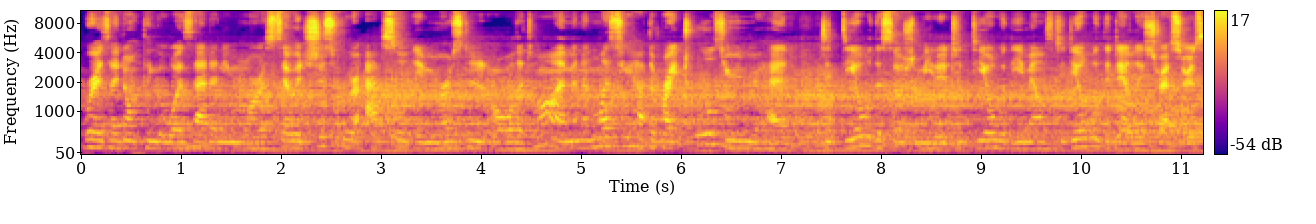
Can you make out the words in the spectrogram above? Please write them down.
Whereas I don't think it was that anymore. So it's just we're absolutely immersed in it all the time. And unless you have the right tools in your head to deal with the social media, to deal with emails, to deal with the daily stressors,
